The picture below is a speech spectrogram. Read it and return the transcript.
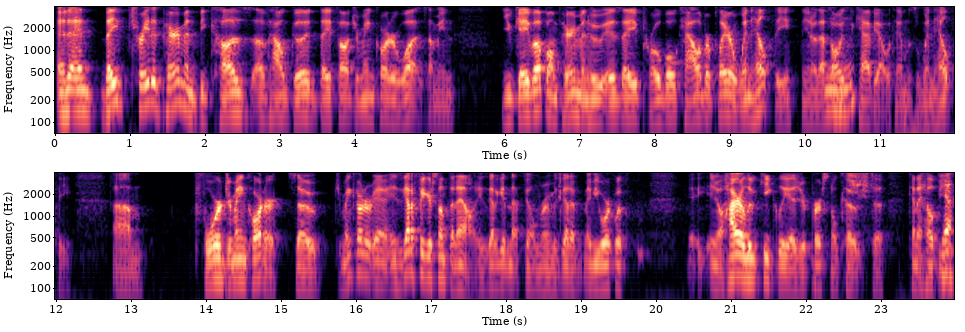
And and they traded Perryman because of how good they thought Jermaine Carter was. I mean, you gave up on Perryman, who is a Pro Bowl caliber player when healthy. You know, that's mm-hmm. always the caveat with him is when healthy. Um, for Jermaine Carter. So Jermaine Carter, he's got to figure something out. He's got to get in that film room. He's got to maybe work with, you know, hire Luke Kuechly as your personal coach to kind of help you yeah.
